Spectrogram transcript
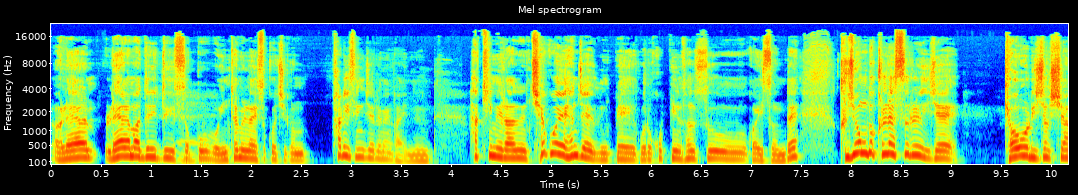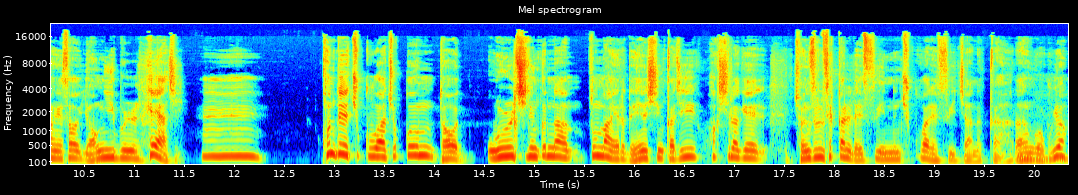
어, 레알 레알 마드리드 있었고 네. 뭐 인터밀란 있었고 지금 파리 생제르맹 가 있는 하키미라는 최고의 현재 윙백으로 꼽힌 선수가 있었는데 그 정도 클래스를 이제 겨울 이적 시장에서 영입을 해야지 음. 콘테 축구가 조금 더 올 시즌 끝난 뿐만 아니라 내년 시즌까지 확실하게 전술 색깔을 낼 수 있는 축구가 될 수 있지 않을까라는 거고요.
